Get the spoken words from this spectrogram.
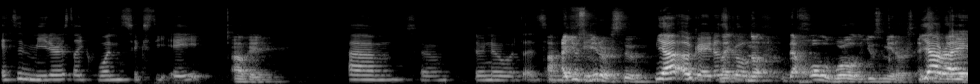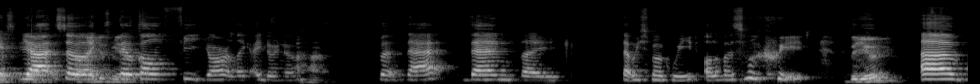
It's in meters, like 168. Okay. Um. So don't know what that's. I I use meters too. Yeah. Okay. That's like cool. no, the whole world use meters. yeah. Right. US. Yeah. So, I like they'll call feet yard. Like I don't know. Uh-huh. But that then like that we smoke weed. All of us smoke weed. Do you? Um.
